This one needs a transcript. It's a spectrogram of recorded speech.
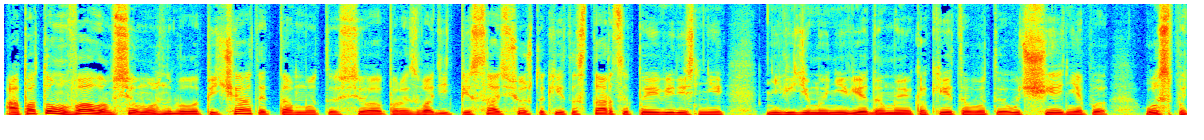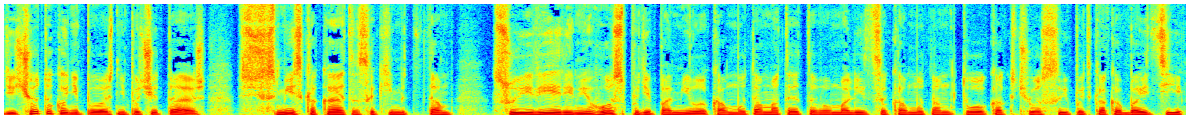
а потом валом все можно было печатать, там вот все производить, писать, все, что какие-то старцы появились, не, невидимые, неведомые, какие-то вот учения. Господи, что только не, не почитаешь. Смесь какая-то с какими-то там суевериями. Господи, помилуй, кому там от этого молиться, кому там то, как что сыпать, как обойти,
